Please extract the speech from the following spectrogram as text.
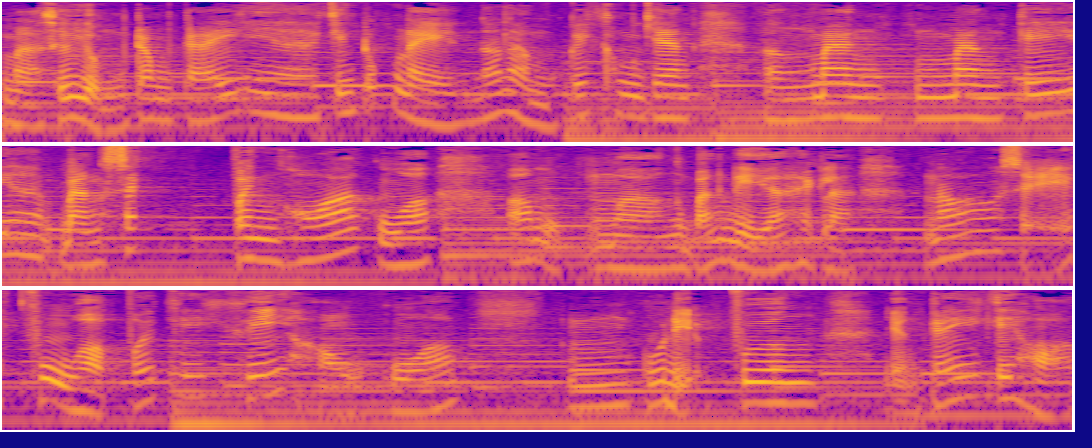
mà sử dụng trong cái uh, kiến trúc này nó là một cái không gian ờ, mang mang cái bản sắc văn hóa của ờ, một à, người bản địa hoặc là nó sẽ phù hợp với cái khí hậu của ừ, của địa phương. Những cái cái họa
